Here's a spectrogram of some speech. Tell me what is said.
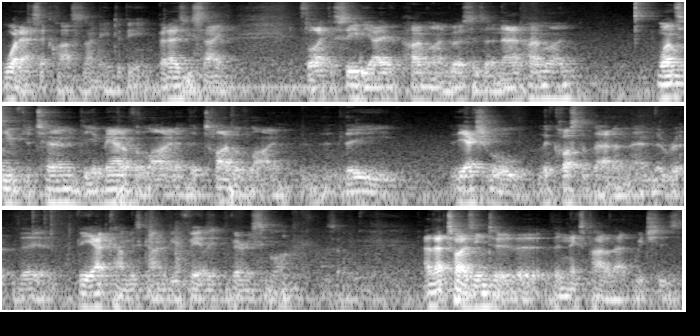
what asset classes I need to be in. But as you say, it's like a CBA home loan versus a NAB home loan once you've determined the amount of the loan and the type of loan, the the actual the cost of that and, and the, the the outcome is going to be fairly very similar. And that ties into the, the next part of that, which is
